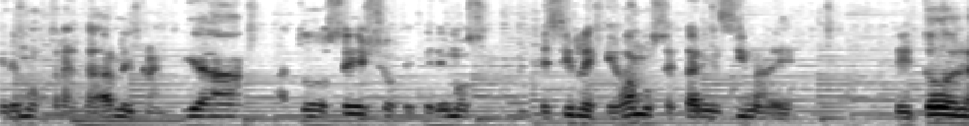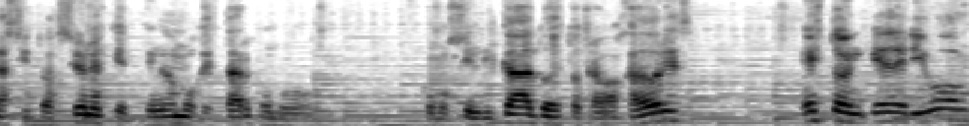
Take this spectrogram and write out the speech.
Queremos trasladarle tranquilidad a todos ellos, que queremos decirles que vamos a estar encima de, de todas las situaciones que tengamos que estar como, como sindicato de estos trabajadores. ¿Esto en qué derivó?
